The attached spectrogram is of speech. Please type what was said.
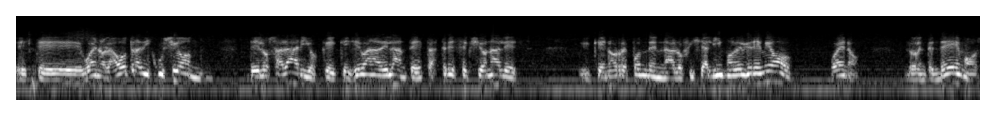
Este, bueno, la otra discusión de los salarios que, llevan adelante estas tres seccionales eh, que no responden al oficialismo del gremio, bueno, lo entendemos,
